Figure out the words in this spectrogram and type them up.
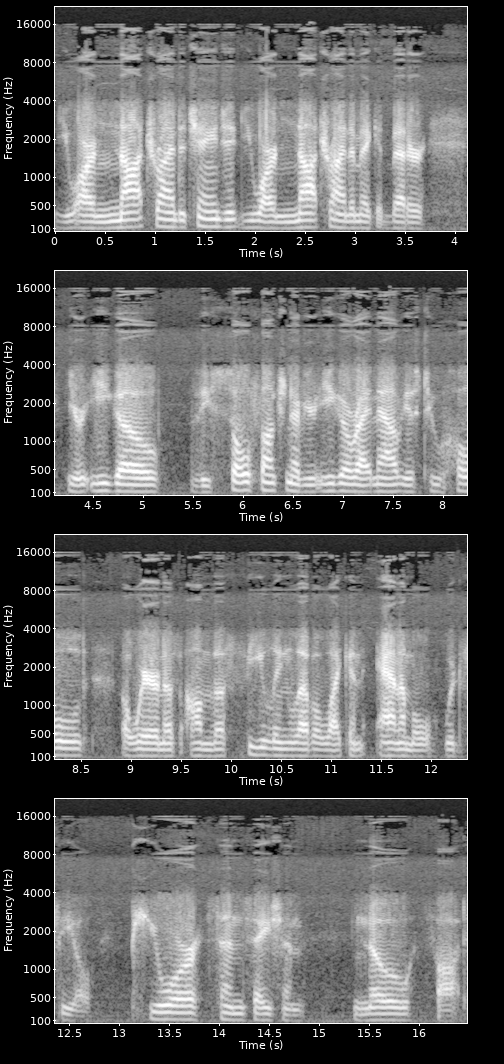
You are not trying to change it. You are not trying to make it better. Your ego, the sole function of your ego right now is to hold awareness on the feeling level like an animal would feel. Pure sensation, no thought.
